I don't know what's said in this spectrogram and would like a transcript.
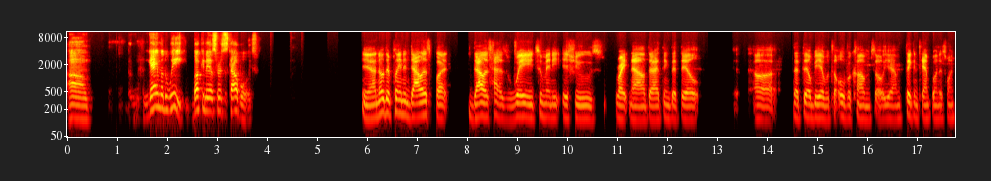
Um, game of the week: Buccaneers versus Cowboys. Yeah, I know they're playing in Dallas, but Dallas has way too many issues right now that I think that they'll uh, that they'll be able to overcome. So yeah, I'm taking Tampa on this one.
